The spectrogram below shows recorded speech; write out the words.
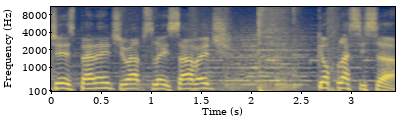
Cheers, Benage, you absolute savage. God bless you, sir.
